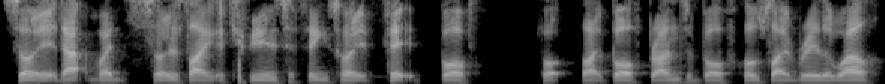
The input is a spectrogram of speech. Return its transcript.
So it, that went so it was like a community thing. So it fit both, like both brands and both clubs like really well.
